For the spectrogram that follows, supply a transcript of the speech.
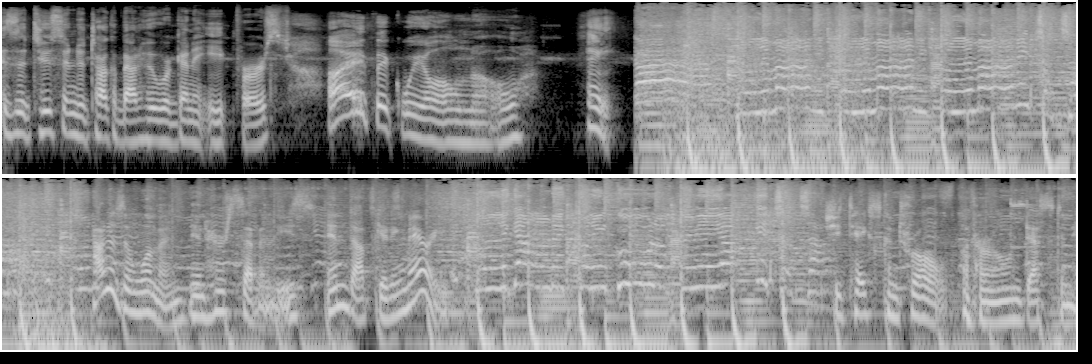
Is it too soon to talk about who we're going to eat first? I think we all know. Hey, How does a woman in her 70s end up getting married? She takes control of her own destiny.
